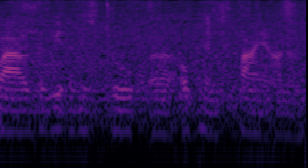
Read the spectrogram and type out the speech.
while the Vietnamese troop uh, opened fire on us.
